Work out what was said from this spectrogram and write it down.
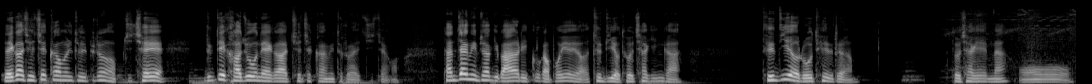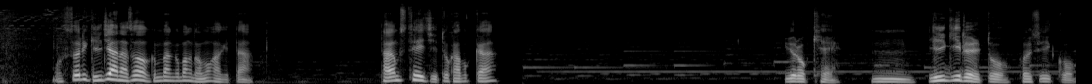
내가 죄책감을 들 필요는 없지. 제 늑대 가져온 애가 죄책감이 들어야지 저거. 단장님 저기 마을 입구가 보여요. 드디어 도착인가? 드디어 로테드람 도착했나? 오뭐 썰이 길지 않아서 금방금방 넘어가겠다. 다음 스테이지 또 가볼까? 요렇게 음 일기를 또 볼 수 있고.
